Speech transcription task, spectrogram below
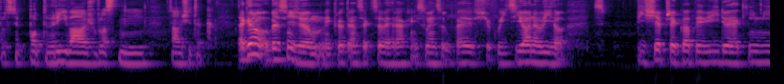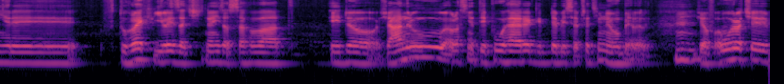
prostě podrýváš vlastní zážitek. Tak jenom obecně, že jo, mikrotransakce ve hrách nejsou něco úplně šokujícího a novýho. Spíše překvapivý, do jaký míry v tuhle chvíli začínají zasahovat i do žánrů a vlastně typů her, kde by se předtím neobjevily. Hmm. Že jo, v Overwatchi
